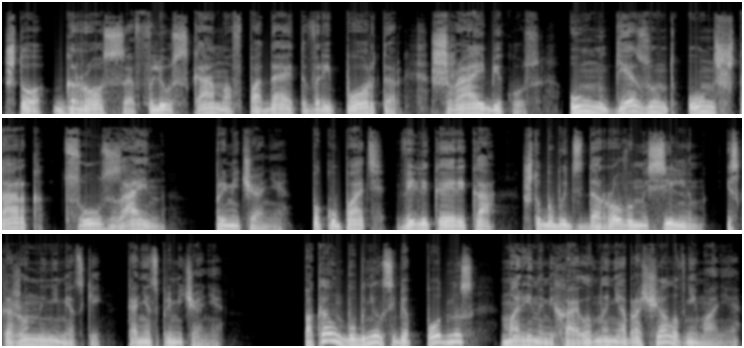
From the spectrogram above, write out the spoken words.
что Гроссе Флюскама впадает в репортер Шрайбикус Ум Гезунд Ун Штарк Цу Зайн. Примечание. Покупать Великая река, чтобы быть здоровым и сильным. Искаженный немецкий. Конец примечания. Пока он бубнил себе под нос, Марина Михайловна не обращала внимания,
